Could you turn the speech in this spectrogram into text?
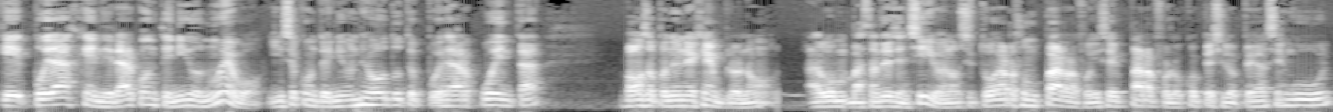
que pueda generar contenido nuevo. Y ese contenido nuevo tú te puedes dar cuenta. Vamos a poner un ejemplo, ¿no? Algo bastante sencillo, ¿no? Si tú agarras un párrafo y ese párrafo lo copias y lo pegas en Google,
